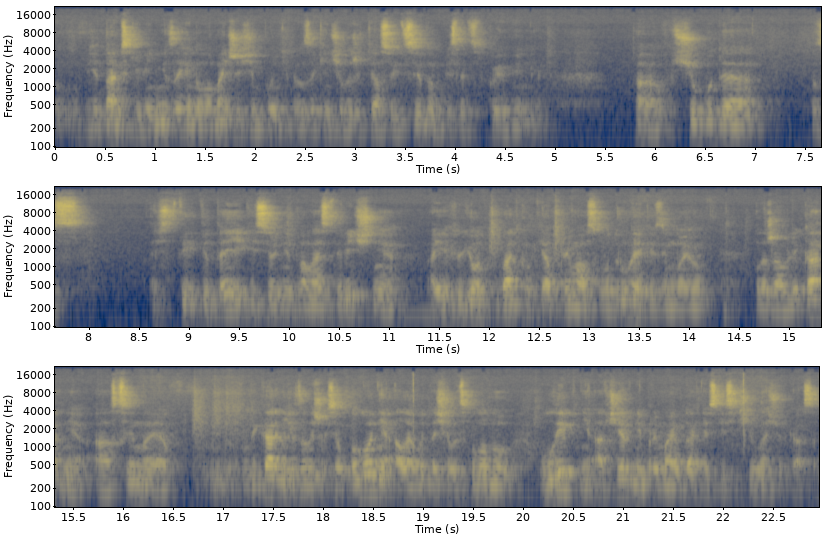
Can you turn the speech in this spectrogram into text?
в В'єтнамській війні загинуло менше, ніж потім закінчили життя суїцидом після цієї війни. Що буде з тих дітей, які сьогодні 12-річні, а їх його батько, я приймав свого друга, який зі мною лежав в лікарні, а сина я в лікарні залишився в полоні, але витащили з полону у липні, а в червні приймаю в Дахнівській січі на Черкасах.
